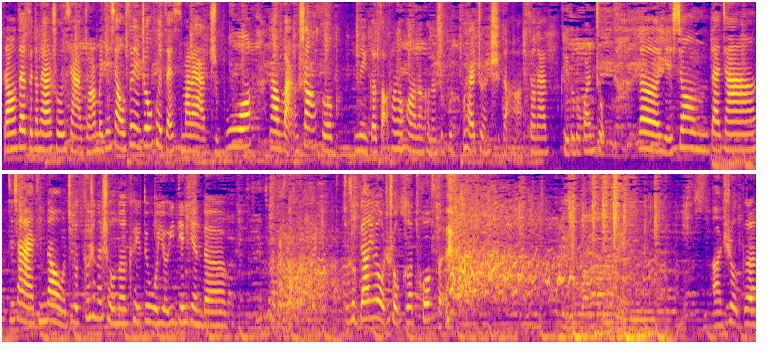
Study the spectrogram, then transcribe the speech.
然后再次跟大家说一下，九儿每天下午三点钟会在喜马拉雅直播，那晚上和那个早上的话呢，可能是不不太准时的哈，希望大家可以多多关注。那也希望大家接下来听到我这个歌声的时候呢，可以对我有一点点的，就是不要因为我这首歌脱粉。啊，这首歌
